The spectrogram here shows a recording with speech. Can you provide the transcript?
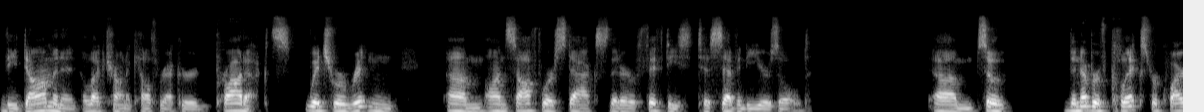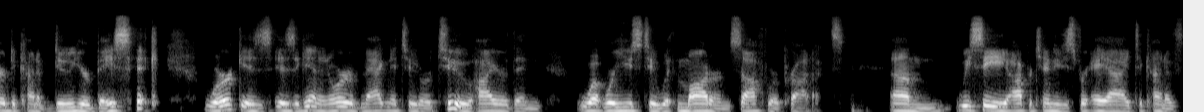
the dominant electronic health record products, which were written um, on software stacks that are 50 to 70 years old. Um, so the number of clicks required to kind of do your basic work is is again an order of magnitude or two higher than what we're used to with modern software products. Um, we see opportunities for AI to kind of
